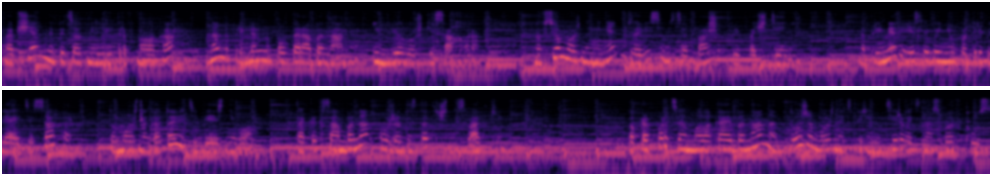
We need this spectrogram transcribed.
Вообще на 500 мл молока надо примерно полтора банана и 2 ложки сахара. Но все можно менять в зависимости от ваших предпочтений. Например, если вы не употребляете сахар, то можно готовить и без него, так как сам банан уже достаточно сладкий. По пропорциям молока и банана тоже можно экспериментировать на свой вкус.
